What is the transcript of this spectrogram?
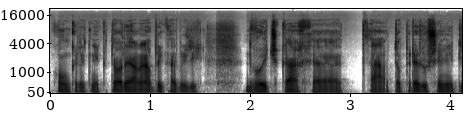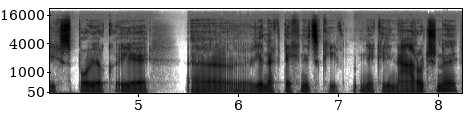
konkrétne ktoré, ale napríklad pri tých dvojičkách e, tá, to prerušenie tých spojok je e, jednak technicky niekedy náročné,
